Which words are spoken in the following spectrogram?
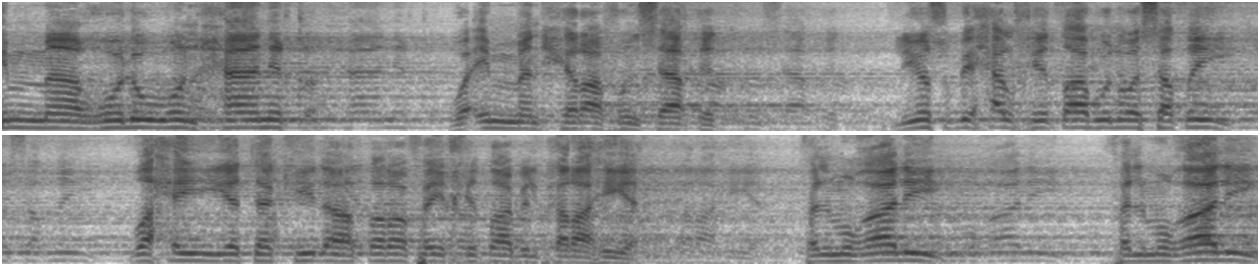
إما غلو حانق وإما انحراف ساقط. ليصبح الخطاب الوسطي ضحية كلا طرفي خطاب الكراهية. فالمغالي فالمغالي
